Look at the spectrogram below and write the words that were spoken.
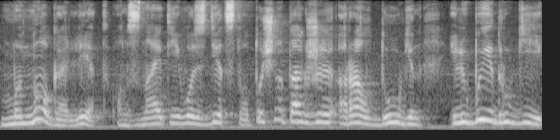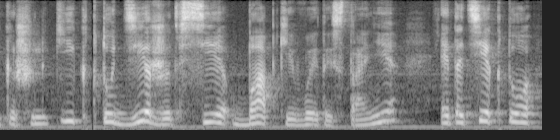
много лет, он знает его с детства. Точно так же Ралдугин и любые другие кошельки, кто держит все бабки в этой стране – это те, кто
